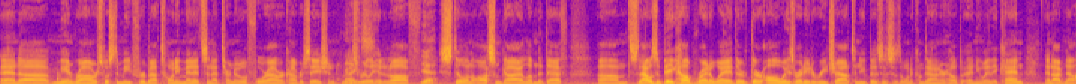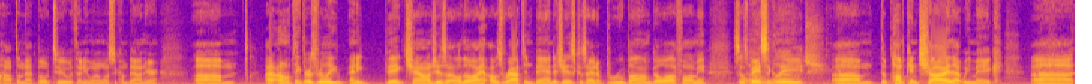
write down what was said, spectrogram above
and uh, me and Ron were supposed to meet for about 20 minutes, and that turned into a four-hour conversation. We Nice. just really hit it off. Yeah. Still an awesome guy. I love him to death. Um, so that was a big help right away. They're they're always ready to reach out to new businesses that want to come down here and help any way they can. And I've now hopped on that boat too with anyone who wants to come down here. Um, I, I don't think there's really any big challenges, although I, I was wrapped in bandages because I had a brew bomb go off on me. So it's Oh, basically um, the pumpkin chai that we make. Uh,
